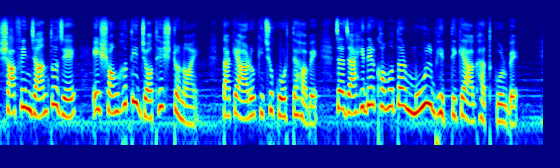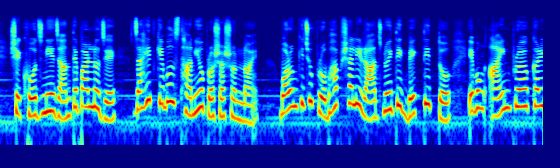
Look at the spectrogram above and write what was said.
শাফিন জানত যে এই সংহতি যথেষ্ট নয়, তাকে আরও কিছু করতে হবে, যা জাহিদের ক্ষমতার মূল ভিত্তিকে আঘাত করবে। সে খোঁজ নিয়ে জানতে পারল যে জাহিদ কেবল স্থানীয় প্রশাসন নয়, বরং কিছু প্রভাবশালী রাজনৈতিক ব্যক্তিত্ব এবং আইন প্রয়োগকারী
